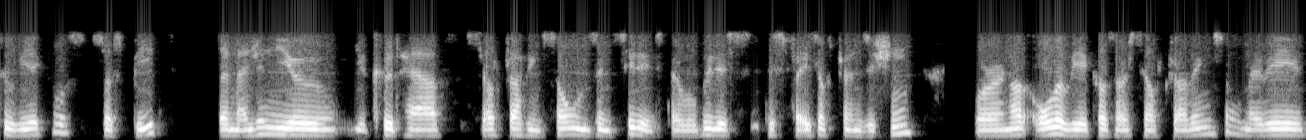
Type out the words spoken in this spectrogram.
to vehicles, so speed. So imagine you you could have self-driving zones in cities. There will be this this phase of transition where not all the vehicles are self-driving. So maybe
